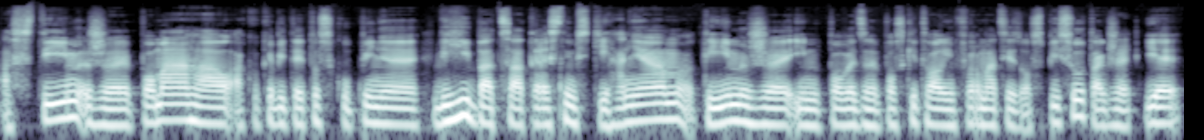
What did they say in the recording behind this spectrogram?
a s tým, že pomáhal ako keby tejto skupine vyhýbať sa trestným stíhaniam tým, že im povedzme poskytoval informácie zo spisu, takže je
